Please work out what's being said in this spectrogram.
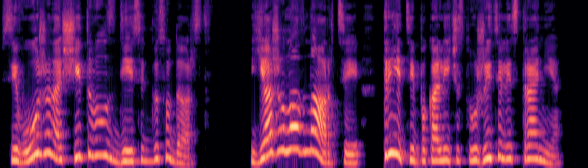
Всего же насчитывалось 10 государств. Я жила в Нартии, третьей по количеству жителей стране.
